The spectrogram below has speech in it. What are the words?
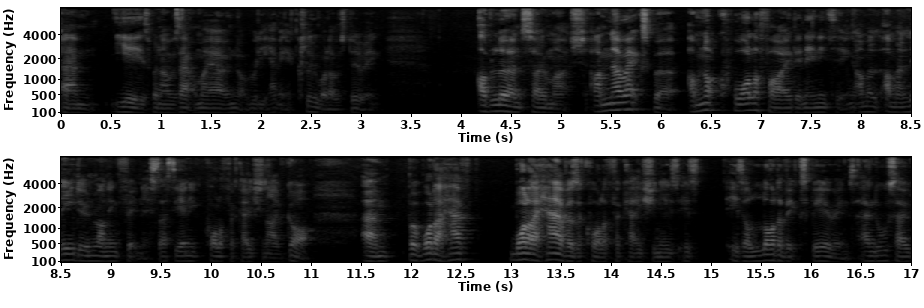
um, years when I was out on my own, not really having a clue what I was doing. I've learned so much. I'm no expert. I'm not qualified in anything. I'm a, I'm a leader in running fitness. That's the only qualification I've got. Um, but what I have, what I have as a qualification is is is a lot of experience and also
